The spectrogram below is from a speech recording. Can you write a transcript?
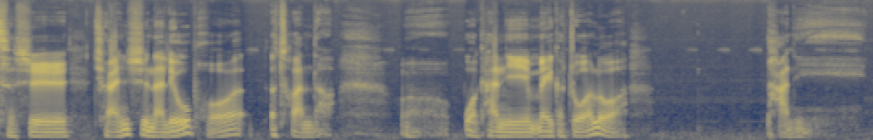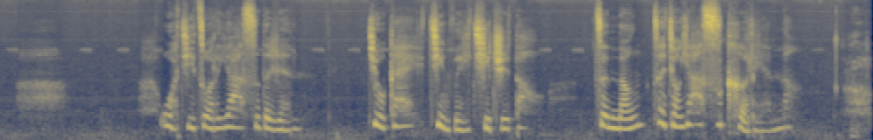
此事全是那刘婆撺掇。哦，我看你没个着落。怕你，我既做了押司的人，就该尽为妻之道，怎能再叫押司可怜呢？啊，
